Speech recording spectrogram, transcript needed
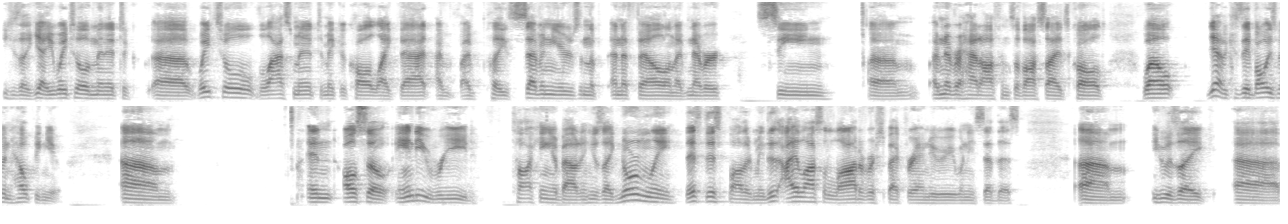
he's like, "Yeah, you wait till a minute to uh, wait till the last minute to make a call like that." I've, I've played seven years in the NFL and I've never seen, um, I've never had offensive offsides called. Well, yeah, because they've always been helping you. Um, and also Andy Reid talking about it. And he was like, normally this this bothered me. This, I lost a lot of respect for Andy Reid when he said this. Um, he was like, uh,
